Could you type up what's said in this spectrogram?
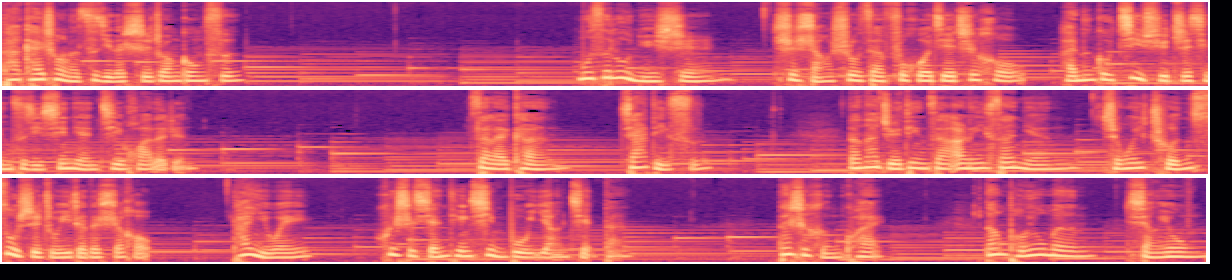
他开创了自己的时装公司。穆斯路女士是少数在复活节之后还能够继续执行自己新年计划的人。再来看加迪斯。当他决定在二零一三年成为纯素食主义者的时候，他以为会是闲庭信步一样简单。但是很快，当朋友们享用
